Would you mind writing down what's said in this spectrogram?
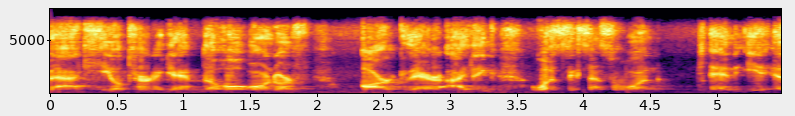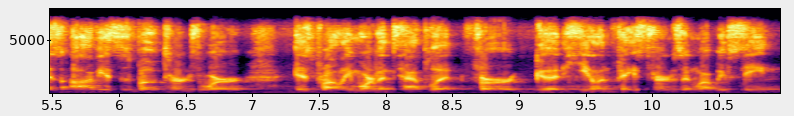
back heel turn again. The whole Orndorff arc there, I think, was a successful one. And as obvious as both turns were, is probably more of a template for good heel and face turns than what we've seen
